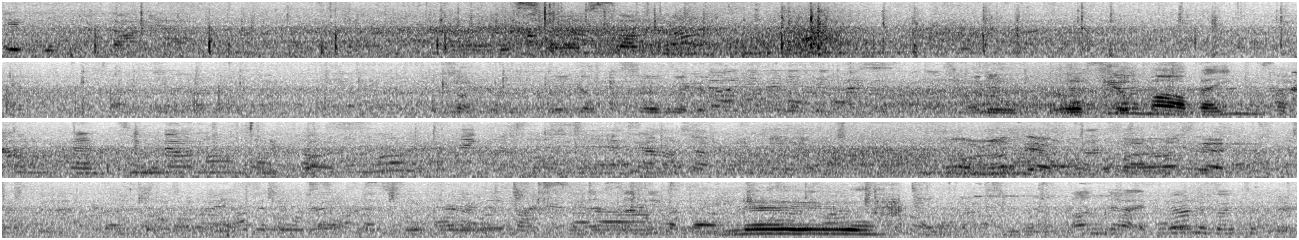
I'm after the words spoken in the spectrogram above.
Leblon'dan yani. Böyle sarımsakla. Auf Firma bei ihm sagt man. Wenn Tinder någon gång fastnar, tänker jag samma sak på Ikea. Bara att jag, bara att jag. Nu... Undrar, ifall du går till...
